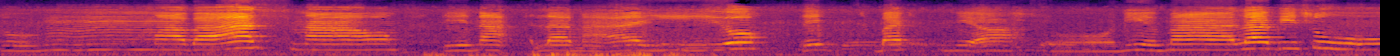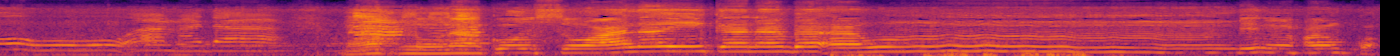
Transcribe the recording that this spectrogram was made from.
ثم بعثناهم لنعلم أي الحزبين أحصى لما لبثوا أمدا نحن نقص عليك نبأهم بالحق.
